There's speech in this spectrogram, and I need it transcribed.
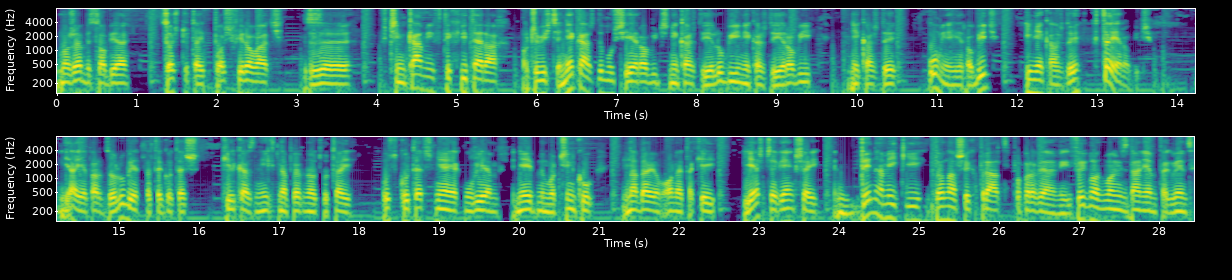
możemy sobie coś tutaj poświrować z wcinkami w tych literach. Oczywiście nie każdy musi je robić, nie każdy je lubi, nie każdy je robi, nie każdy umie je robić i nie każdy chce je robić. Ja je bardzo lubię, dlatego też kilka z nich na pewno tutaj uskutecznie, jak mówiłem w niejednym odcinku, nadają one takiej jeszcze większej dynamiki do naszych prac, poprawiają ich wygląd moim zdaniem, tak więc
